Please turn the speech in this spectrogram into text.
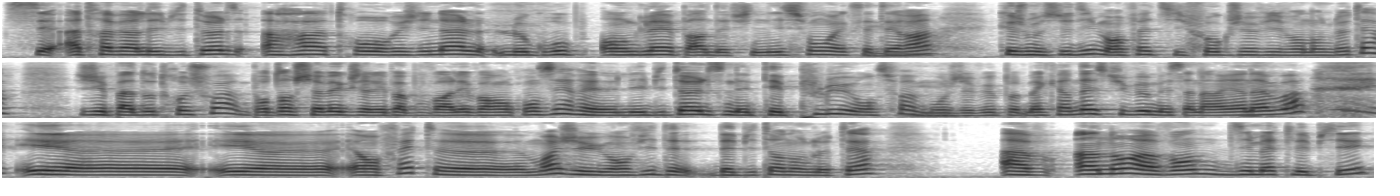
c'est à travers les Beatles, ah ah, trop original, le groupe anglais par définition, etc., que je me suis dit, mais en fait, il faut que je vive en Angleterre. J'ai pas d'autre choix. Pourtant, je savais que j'allais pas pouvoir les voir en concert et les Beatles n'étaient plus en soi. Bon, Mhm. j'ai vu Paul McCartney si tu veux, mais ça n'a rien à voir. Et, euh, et, euh, et en fait, moi, j'ai eu envie d'habiter en Angleterre un an avant d'y mettre les pieds.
